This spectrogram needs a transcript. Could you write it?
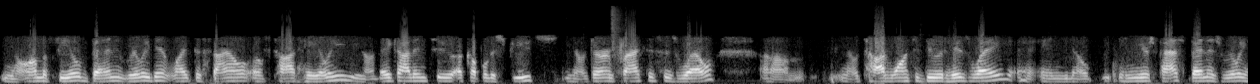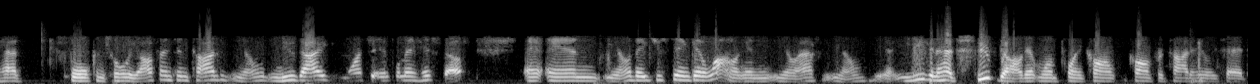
you know, on the field, Ben really didn't like the style of Todd Haley. You know, they got into a couple disputes, you know, during practice as well. Um, you know, Todd wants to do it his way, and, and you know, in years past, Ben has really had full control of the offense, and Todd, you know, new guy wants to implement his stuff and, and you know they just didn't get along. And you know, after you know, you even had Snoop Dogg at one point calling calling for Todd Haley's head.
